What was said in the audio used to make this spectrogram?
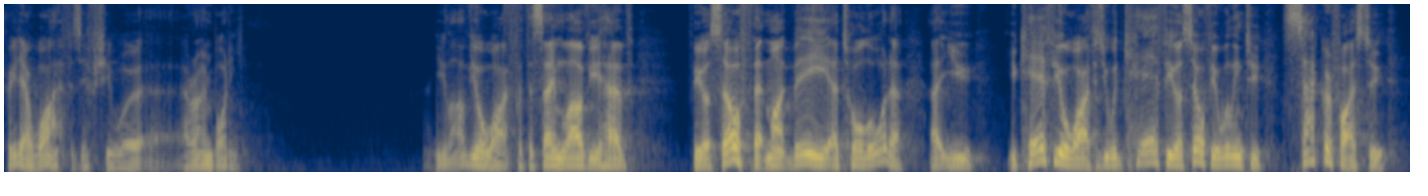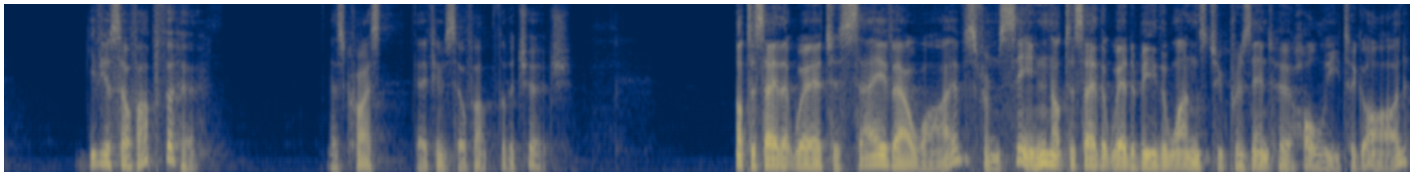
treat our wife as if she were uh, our own body. You love your wife with the same love you have For yourself, that might be a tall order. Uh, you, you care for your wife as you would care for yourself. You're willing to sacrifice, to give yourself up for her, as Christ gave himself up for the church. Not to say that we're to save our wives from sin, not to say that we're to be the ones to present her wholly to God.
